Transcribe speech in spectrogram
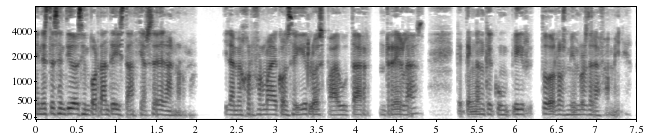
En este sentido es importante distanciarse de la norma, y la mejor forma de conseguirlo es pautar reglas que tengan que cumplir todos los miembros de la familia.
